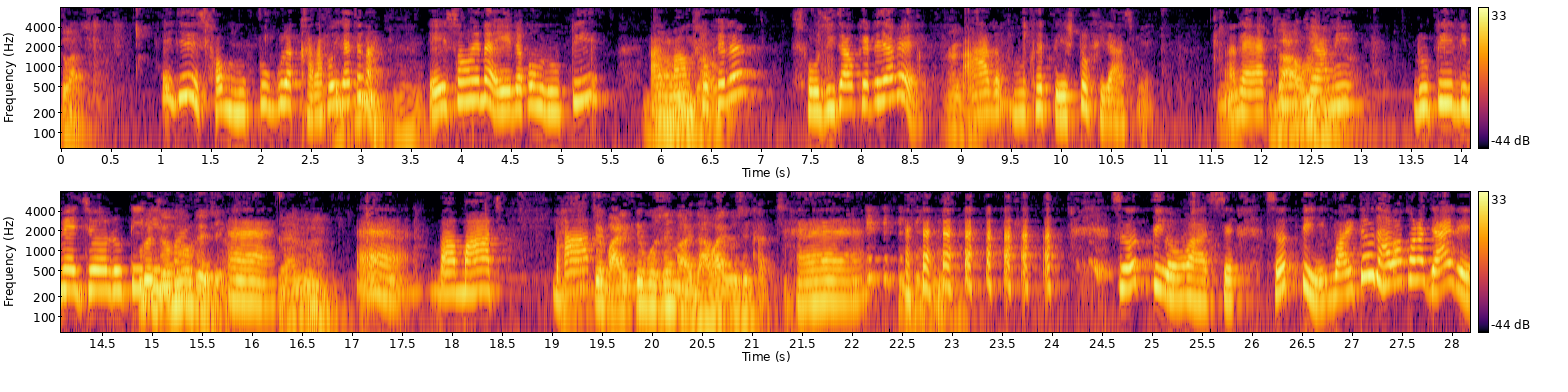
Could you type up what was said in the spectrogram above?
ক্লাস এই যে সব মুখ টুকগুলা খারাপ হয়ে গেছে না? এই সময় না এইরকম রুটি আর মাংস। খেলে সর্দিটাও কেটে যাবে আর মুখের টেস্টও ফিরে আসবে। নাহলে এক যে আমি রুটি ডিমের ঝোল রুটি। হ্যাঁ। হ্যাঁ বা মাছ ভাত। বাড়িতে বসে নয় ধাবায় বসে খাচ্ছি। হ্যাঁ। সত্যি বৌমা আসছে। সত্যি, বাড়িতেও ধাবা করা যায় রে।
